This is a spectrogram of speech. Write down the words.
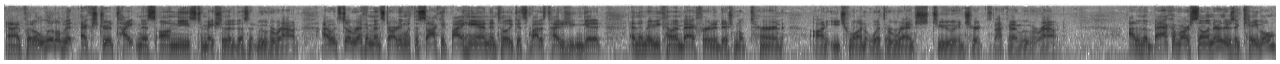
and I put a little bit extra tightness on these to make sure that it doesn't move around. I would still recommend starting with the socket by hand until it gets about as tight as you can get it, and then maybe coming back for an additional turn on each one with a wrench to ensure it's not going to move around. Out of the back of our cylinder, there's a cable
